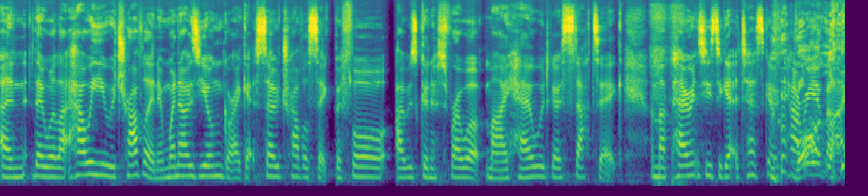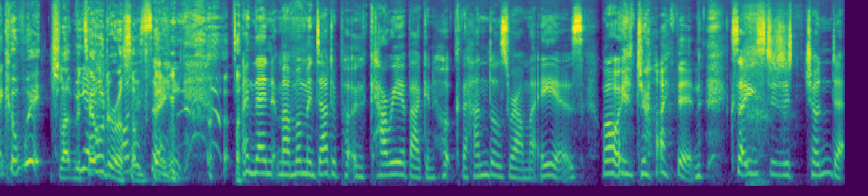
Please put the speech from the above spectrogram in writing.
and they were like, "How are you with traveling?" And when I was younger, I get so travel sick. Before I was going to throw up, my hair would go static, and my parents used to get a Tesco carrier what? bag. Like a witch, like Yeah, Matilda or honestly. something. and then my mum and dad would put a carrier bag and hook the handles around my ears while we were driving because I used to just chunder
